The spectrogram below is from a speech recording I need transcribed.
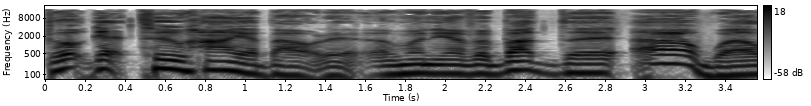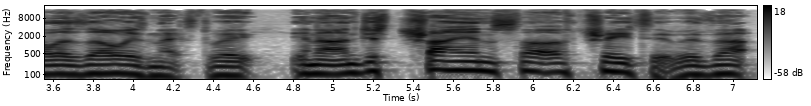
don't get too high about it, and when you have a bad day, oh well, there's always next week, you know, and just try and sort of treat it with that.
